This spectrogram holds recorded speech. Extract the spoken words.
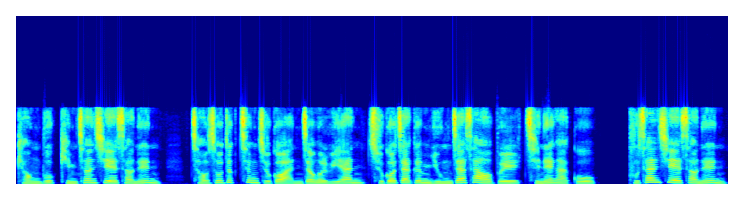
경북 김천시에서는 저소득층 주거 안정을 위한 주거자금 융자 사업을 진행하고 부산시에서는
